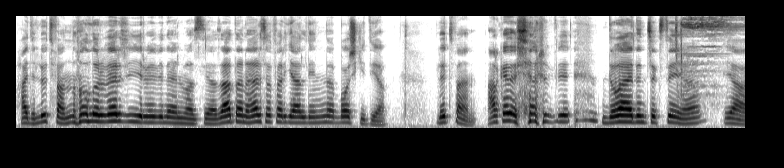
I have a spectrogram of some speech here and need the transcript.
Hadi lütfen ne olur ver şu 20 bin elmas ya. Zaten her sefer geldiğinde boş gidiyor. Lütfen. Arkadaşlar bir dua edin çıksın ya. Ya.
